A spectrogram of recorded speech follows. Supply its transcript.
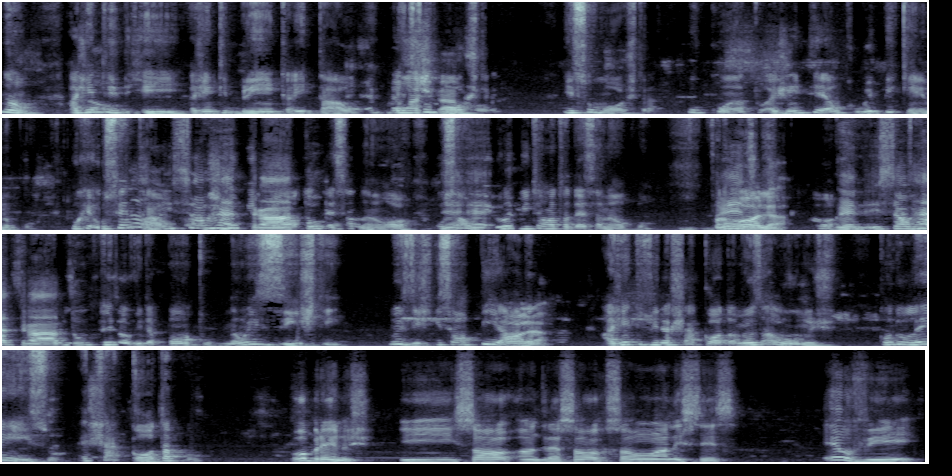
Não, a gente ri, a gente brinca e tal, mas isso mostra, isso mostra o quanto a gente é um clube pequeno, pô. Porque o Central. Não, isso é um não retrato. nota Dessa não, ó. O É, Salgueiro é- não emite uma nota dessa, não, pô. Breno, Olha, Ó, Isso é o retrato. resolvida, ponto. Não existe. Não existe. Isso é uma piada. olha, A gente vira chacota. Meus alunos, quando leem isso, é chacota, pô. Ô, Brenos, e só, André, só, só uma licença. Eu vi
